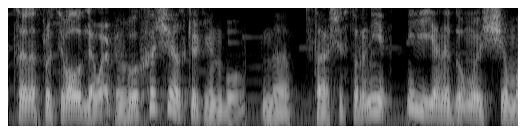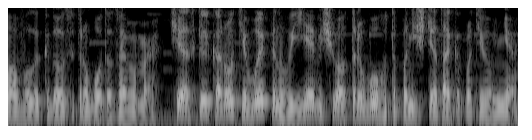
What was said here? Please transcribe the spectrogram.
Це не спрацювало для вейпінгу, хоча оскільки він був на старшій стороні, і я не думаю, що мав великий досвід роботи з зайвими. Через кілька років вейпінгу я відчував тривогу та панічні атаки протягом дня.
